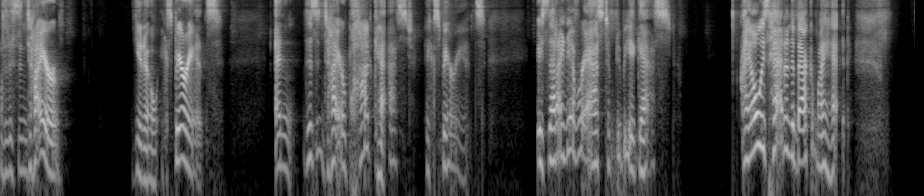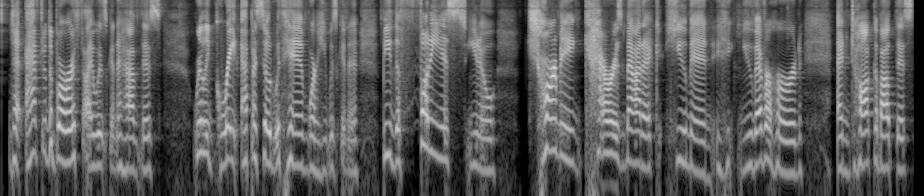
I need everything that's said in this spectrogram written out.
of this entire you know, experience and this entire podcast experience is that I never asked him to be a guest. I always had in the back of my head that after the birth, I was going to have this really great episode with him where he was going to be the funniest, you know, charming, charismatic human you've ever heard and talk about this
